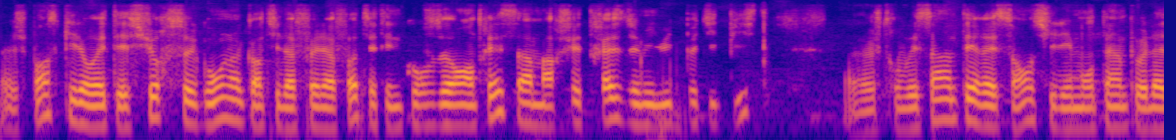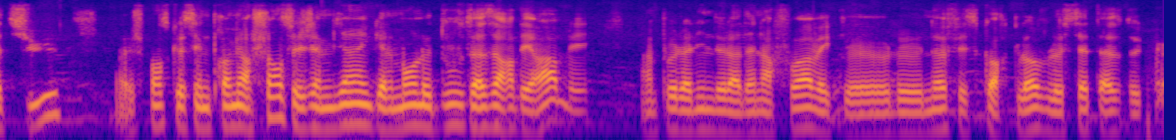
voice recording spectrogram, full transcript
Euh, je pense qu'il aurait été sur second quand il a fait la faute. C'était une course de rentrée. Ça a marché 13 2008 petite piste. je trouvais ça intéressant s'il est monté un peu là-dessus. je pense que c'est une première chance et j'aime bien également le 12 Hazardera, mais un peu la ligne de la dernière fois avec le 9 Escort Love, le 7 As de cœur.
